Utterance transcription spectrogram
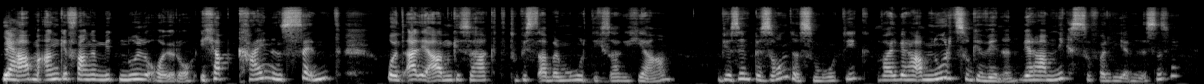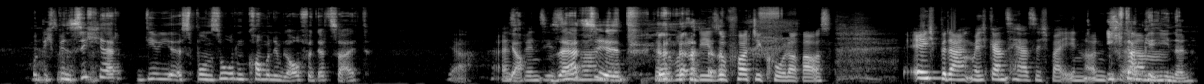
Wir ja. haben angefangen mit null Euro. Ich habe keinen Cent und alle haben gesagt, du bist aber mutig, sage ich ja. Wir sind besonders mutig, weil wir haben nur zu gewinnen. Wir haben nichts zu verlieren, wissen Sie? Und ja, ich bin sicher, die Sponsoren kommen im Laufe der Zeit. Ja, also ja, wenn Sie sie hören, dann rücken die sofort die Kohle raus. Ich bedanke mich ganz herzlich bei Ihnen. Und, ich danke ähm, Ihnen.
